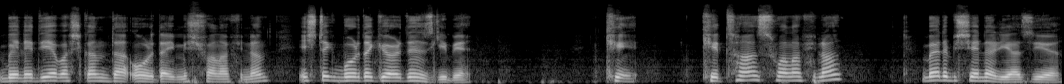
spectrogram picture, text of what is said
Belediye başkanı da oradaymış falan filan. İşte burada gördüğünüz gibi. Ki Kitas falan filan böyle bir şeyler yazıyor.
